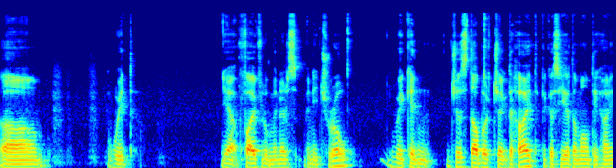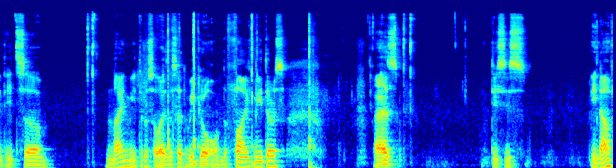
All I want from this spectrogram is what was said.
um, with yeah five luminaires in each row. We can just double check the height because here the mounting height it's um, 9 meters. So as I said we go on the 5 meters. As this is enough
